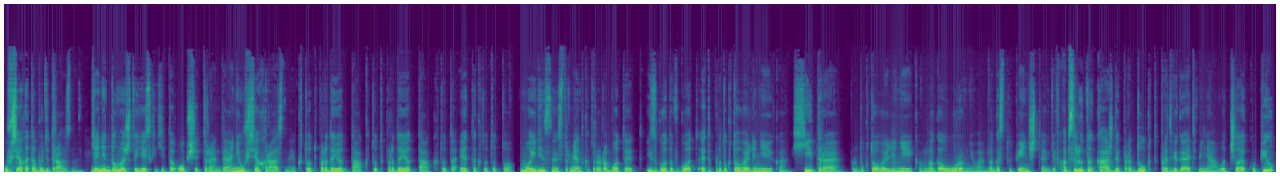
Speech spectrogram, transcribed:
У всех это будет разное. Я не думаю, что есть какие-то общие тренды. Они у всех разные. Кто-то продает так, кто-то продает так, кто-то это, кто-то то. Мой единственный инструмент, который работает из года в год, это продуктовая линейка. Хитрая продуктовая линейка, многоуровневая, многоступенчатая, где абсолютно каждый продукт продвигает меня. Вот человек купил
